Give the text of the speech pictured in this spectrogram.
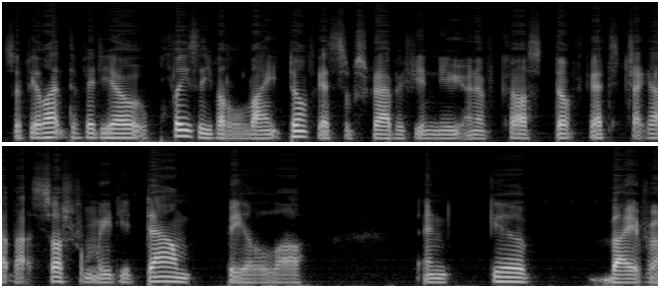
So if you like the video please leave a like. Don't forget to subscribe if you're new. And of course don't forget to check out that social media down below. And goodbye everyone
